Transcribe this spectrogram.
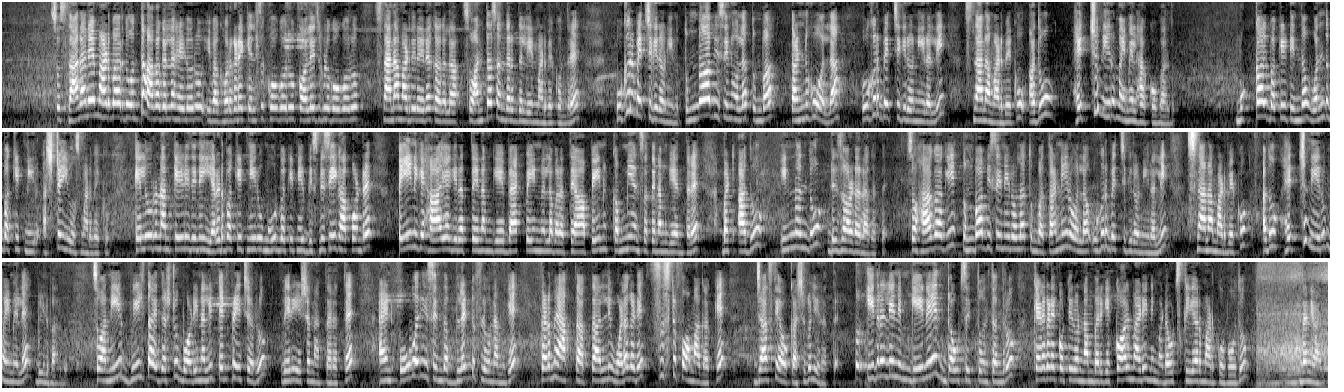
ಸೊ ಸ್ನಾನನೇ ಮಾಡಬಾರ್ದು ಅಂತ ಆವಾಗೆಲ್ಲ ಹೇಳೋರು, ಇವಾಗ ಹೊರಗಡೆ ಕೆಲ್ಸಕ್ಕೆ ಹೋಗೋರು ಕಾಲೇಜ್ಗಳಿಗೆ ಹೋಗೋರು, ಸ್ನಾನ ಮಾಡ್ದಿರ ಇರೋಕ್ಕಾಗಲ್ಲ. ಸೊ ಅಂಥ ಸಂದರ್ಭದಲ್ಲಿ ಏನು ಮಾಡಬೇಕು ಅಂದರೆ ಉಗುರು ಬೆಚ್ಚಗಿರೋ ನೀರು. ತುಂಬ ಬಿಸಿನೂ ಅಲ್ಲ, ತುಂಬ ತಣ್ಣಗೂ ಅಲ್ಲ. ಉಗುರು ಬೆಚ್ಚಗಿರೋ ನೀರಲ್ಲಿ ಸ್ನಾನ ಮಾಡಬೇಕು. ಅದು ಹೆಚ್ಚು ನೀರು ಮೈ ಮೇಲೆ ಹಾಕೋಬಾರ್ದು ಮುಕ್ಕಾಲು ಬಕೆಟಿಂದ ಒಂದು ಬಕೆಟ್ ನೀರು ಅಷ್ಟೇ ಯೂಸ್ ಮಾಡಬೇಕು. ಕೆಲವರು ನಾನು ಕೇಳಿದ್ದೀನಿ ಎರಡು ಬಕೆಟ್ ನೀರು, ಮೂರು ಬಕೆಟ್ ನೀರು ಬಿಸಿ ಬಿಸಿಗೆ ಹಾಕ್ಕೊಂಡ್ರೆ ಪೇಯ್ನಿಗೆ ಹಾಯಾಗಿರುತ್ತೆ, ನಮಗೆ ಬ್ಯಾಕ್ ಪೇಯ್ನ್ ಎಲ್ಲ ಬರುತ್ತೆ. ಆ ಪೇಯ್ನ್ ಕಮ್ಮಿ ಅನಿಸುತ್ತೆ ನಮಗೆ ಅಂತಾರೆ. ಬಟ್ ಅದು ಇನ್ನೊಂದು ಡಿಸಾರ್ಡರ್ ಆಗುತ್ತೆ. ಸೊ ಹಾಗಾಗಿ ತುಂಬ ಬಿಸಿ ನೀರು ಅಲ್ಲ ತುಂಬ ತಣ್ಣೀರು ಅಲ್ಲ, ಉಗುರು ಬೆಚ್ಚಗಿರೋ ನೀರಲ್ಲಿ ಸ್ನಾನ ಮಾಡಬೇಕು. ಅದು ಹೆಚ್ಚು ನೀರು ಮೈ ಮೇಲೆ ಬೀಳಬಾರ್ದು. ಸೊ ಆ ನೀರು ಬೀಳ್ತಾ ಇದ್ದಷ್ಟು ಬಾಡಿನಲ್ಲಿ ಟೆಂಪ್ರೇಚರು ವೇರಿಯೇಷನ್ ಆಗ್ತಾ ಇರುತ್ತೆ. ಆ್ಯಂಡ್ ಓವರೀಸಿಂದ ಬ್ಲಡ್ ಫ್ಲೋ ನಮಗೆ ಕಡಿಮೆ ಆಗ್ತಾ ಆಗ್ತಾ ಅಲ್ಲಿ ಒಳಗಡೆ ಸಿಸ್ಟ್ ಫಾರ್ಮ್ ಆಗೋಕ್ಕೆ ಜಾಸ್ತಿ ಅವಕಾಶಗಳಿರುತ್ತೆ ಸೊ ಇದರಲ್ಲಿ ನಿಮ್ಗೆ ಏನೇ ಡೌಟ್ಸ್ ಇತ್ತು ಅಂತಂದ್ರು ಕೆಳಗಡೆ ಕೊಟ್ಟಿರೋ ನಂಬರ್ಗೆ ಕಾಲ್ ಮಾಡಿ ನಿಮ್ಮ ಡೌಟ್ಸ್ ಕ್ಲಿಯರ್ ಮಾಡ್ಕೋಬೋದು. ಧನ್ಯವಾದ.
